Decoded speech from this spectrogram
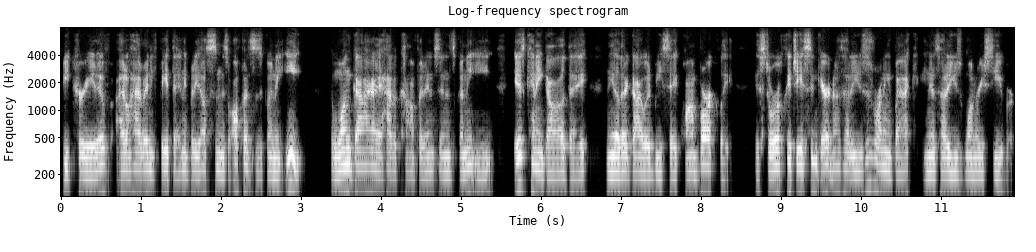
be creative. I don't have any faith that anybody else in this offense is going to eat. The one guy I have a confidence in is going to eat is Kenny Golladay, and the other guy would be Saquon Barkley. Historically, Jason Garrett knows how to use his running back. He knows how to use one receiver.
